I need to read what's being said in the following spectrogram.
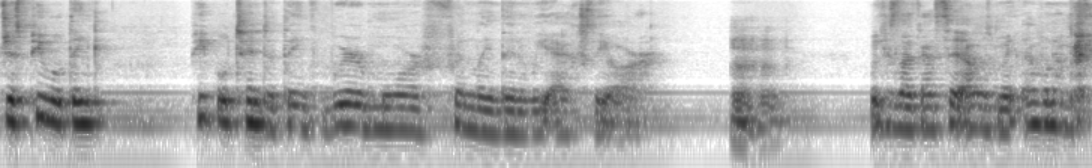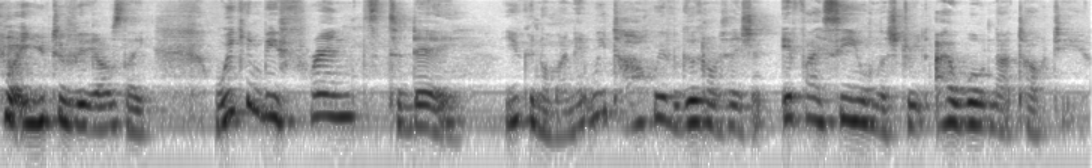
Just people think, people tend to think we're more friendly than we actually are. Mm-hmm. Because, like I said, I was when I made my YouTube video, I was like, we can be friends today. You can know my name. We talk. We have a good conversation. If I see you on the street, I will not talk to you.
